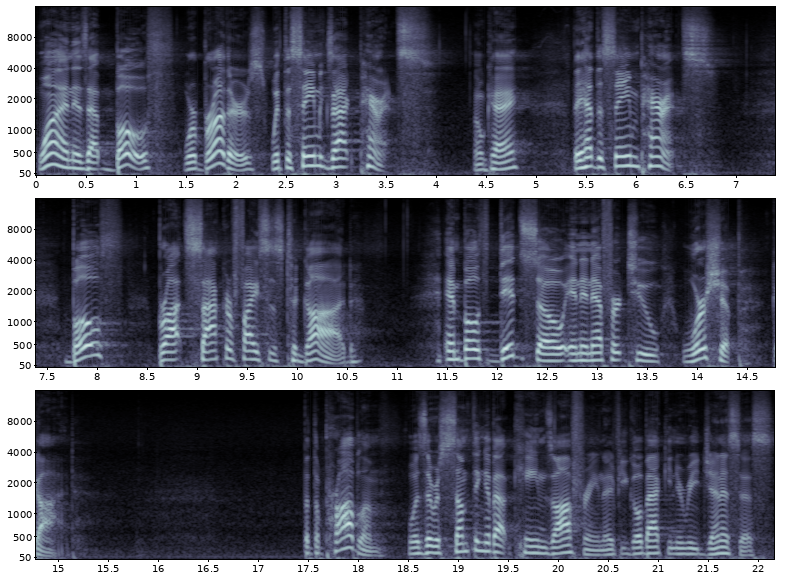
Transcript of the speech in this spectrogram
One is that both were brothers with the same exact parents, okay? They had the same parents. Both brought sacrifices to God, and both did so in an effort to worship God. But the problem was there was something about Cain's offering that if you go back and you read Genesis,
